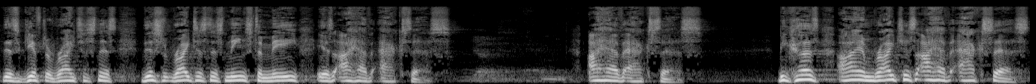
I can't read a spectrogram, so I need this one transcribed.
this gift of righteousness, this righteousness means to me is I have access. I have access. Because I am righteous, I have access.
